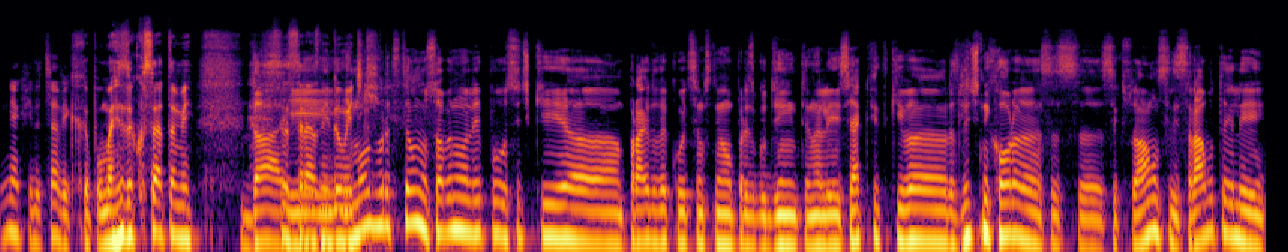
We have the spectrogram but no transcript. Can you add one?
някакви деца викаха по мен за косата ми. Да, с и, разни думички. Има отвратително, особено нали, по всички а, прайдове, които съм снимал през годините, нали, всякакви такива различни хора с а, сексуалност или с работа или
